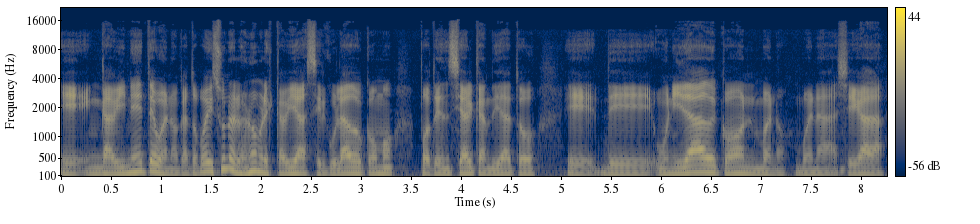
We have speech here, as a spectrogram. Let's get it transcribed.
eh, gabinete. Bueno, Catopodis, uno de los nombres que había circulado como potencial candidato eh, de unidad con bueno, buena llegada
